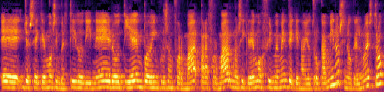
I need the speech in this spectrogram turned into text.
eh, yo sé que hemos invertido dinero, tiempo, incluso en formar, para formarnos y creemos firmemente que no hay otro camino sino que el nuestro,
